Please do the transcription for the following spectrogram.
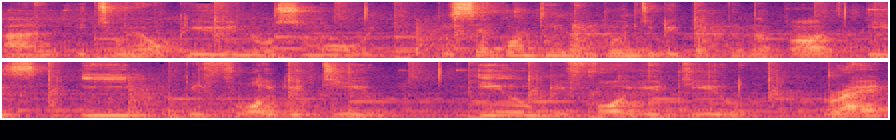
and it will help you in no small way. The second thing I'm going to be talking about is heal before you deal. Heal before you deal right?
